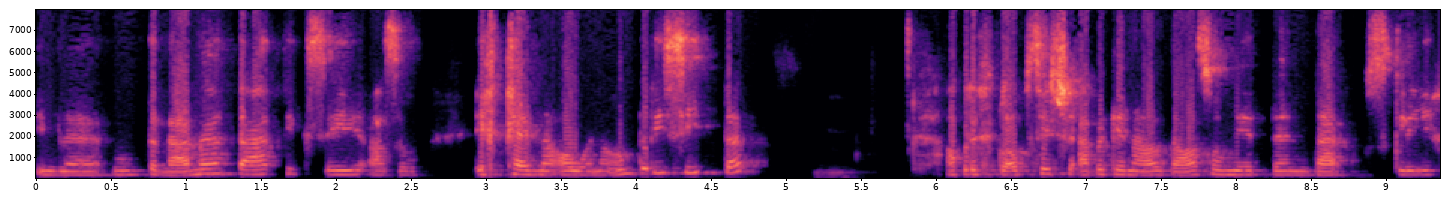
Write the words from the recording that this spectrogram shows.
in einem Unternehmen tätig gewesen. Also ich kenne auch eine andere Seite. Mhm. Aber ich glaube, es ist eben genau das, was mir dann den Ausgleich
